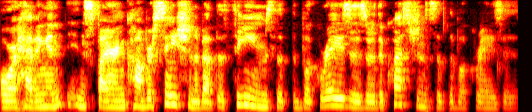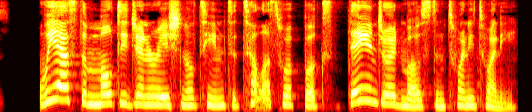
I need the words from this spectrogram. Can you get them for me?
or having an inspiring conversation about the themes that the book raises or the questions that the book raises. We asked the multi generational team to tell us what books they enjoyed most in 2020.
